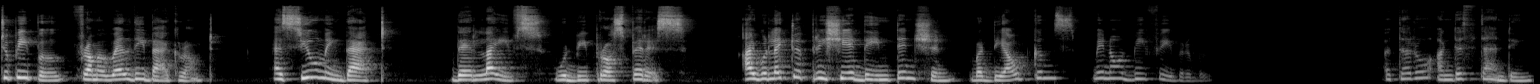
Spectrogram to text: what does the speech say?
to people from a wealthy background, assuming that their lives would be prosperous. I would like to appreciate the intention, but the outcomes may not be favorable. A thorough understanding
